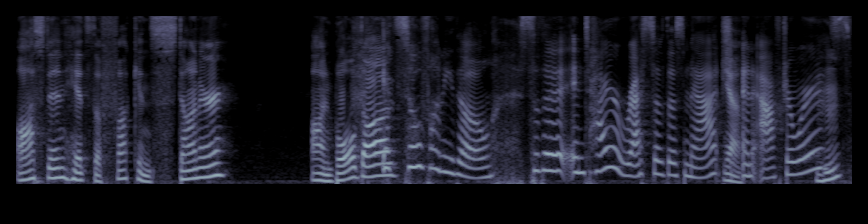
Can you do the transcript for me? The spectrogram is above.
Austin hits the fucking stunner on Bulldog. It's so funny though. So the entire rest of this match Yeah. Mm-hmm. and afterwards,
